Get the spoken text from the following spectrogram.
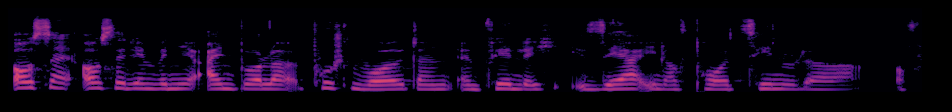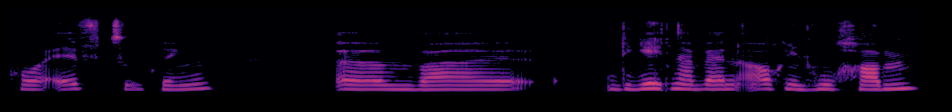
Außer, außerdem, wenn ihr einen Brawler pushen wollt, dann empfehle ich sehr, ihn auf Power 10 oder auf Power 11 zu bringen ähm, weil die Gegner werden auch ihn hoch haben,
